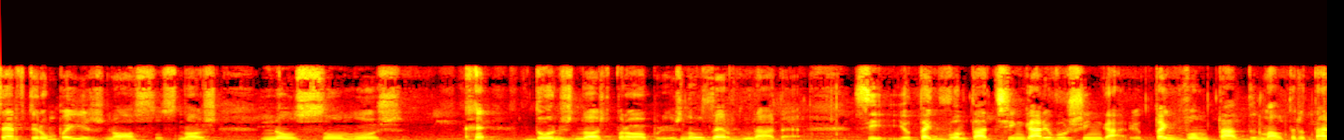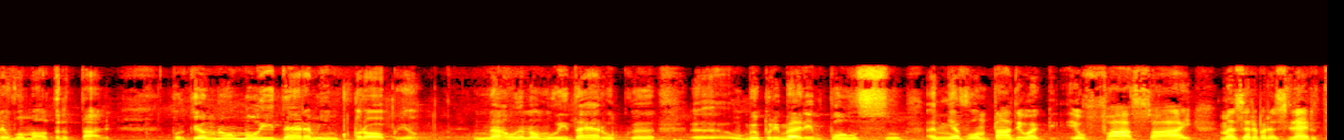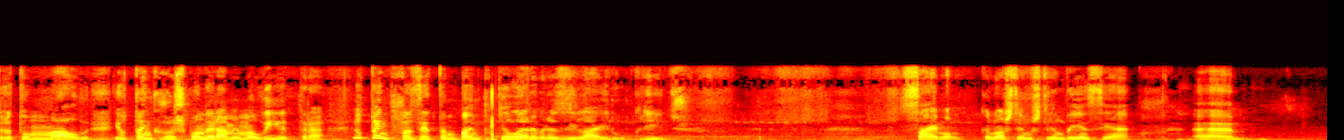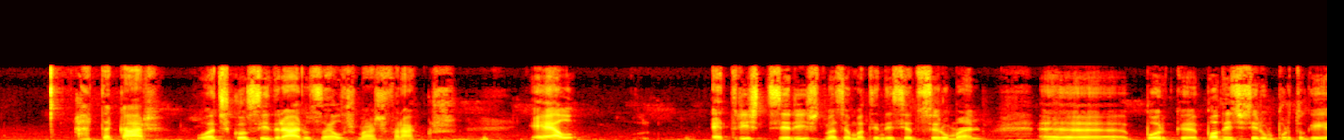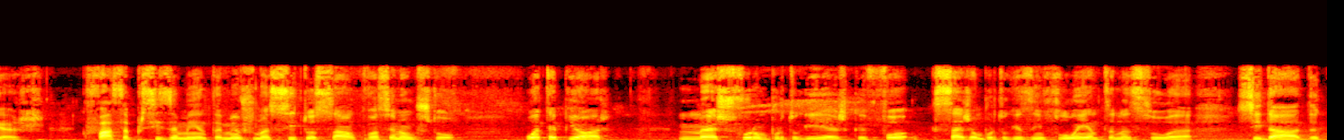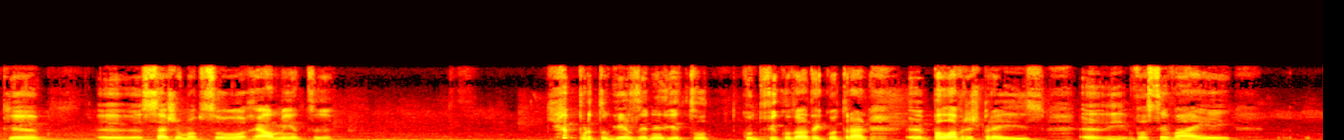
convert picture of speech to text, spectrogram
serve ter um país nosso se nós não somos donos de nós próprios? Não serve de nada. Sim, eu tenho vontade de xingar, eu vou xingar. Eu tenho vontade de maltratar, eu vou maltratar. Porque eu não me lidero a mim próprio. Não, eu não me lidero. Que, uh, o meu primeiro impulso, a minha vontade, eu, eu faço. Ai, mas era brasileiro, tratou-me mal. Eu tenho que responder à mesma letra. Eu tenho que fazer também porque ele era brasileiro. Queridos, saibam que nós temos tendência a, a atacar ou a desconsiderar os elos mais fracos. É é triste dizer isto, mas é uma tendência do ser humano. Uh, porque pode existir um português que faça precisamente a mesma situação que você não gostou, ou até pior. Mas se for um português que, for, que seja um português influente na sua cidade, que uh, seja uma pessoa realmente que é portuguesa, eu estou com dificuldade em encontrar uh, palavras para isso. Eh, você vai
